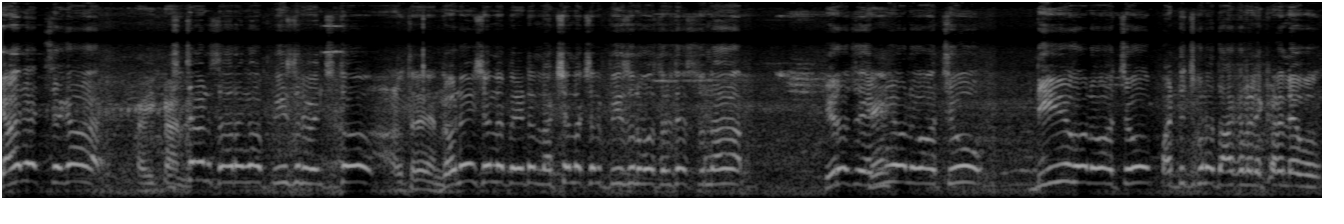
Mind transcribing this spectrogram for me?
యాదచ్ఛగా ఇష్టానుసారంగా ఫీజులు పెంచుతూ డొనేషన్ల పేరిట లక్ష లక్షల ఫీజులు వసూలు చేస్తున్నా. ఈరోజు ఎన్ఈఓలు కావచ్చు డిఈఓలు కావచ్చు పట్టించుకున్న దాఖలాలు ఎక్కడ లేవు.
